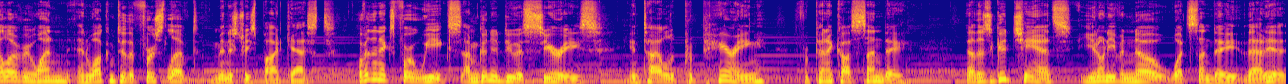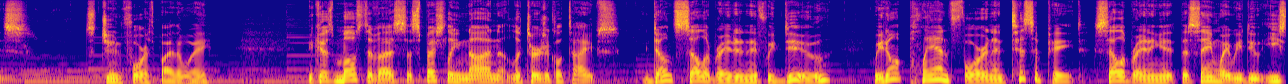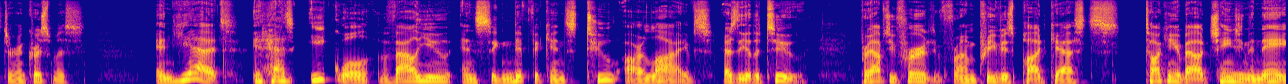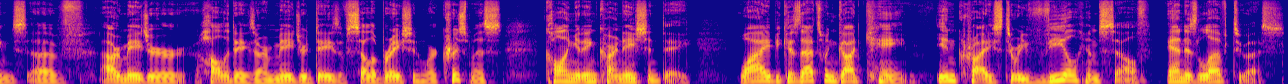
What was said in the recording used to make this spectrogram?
Hello, everyone, and welcome to the First Loved Ministries podcast. Over the next four weeks, I'm going to do a series entitled Preparing for Pentecost Sunday. Now, there's a good chance you don't even know what Sunday that is. It's June 4th, by the way. Because most of us, especially non liturgical types, don't celebrate it, and if we do, we don't plan for and anticipate celebrating it the same way we do Easter and Christmas. And yet, it has equal value and significance to our lives as the other two. Perhaps you've heard from previous podcasts talking about changing the names of our major holidays, our major days of celebration, where Christmas, calling it Incarnation Day. Why? Because that's when God came in Christ to reveal himself and his love to us.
